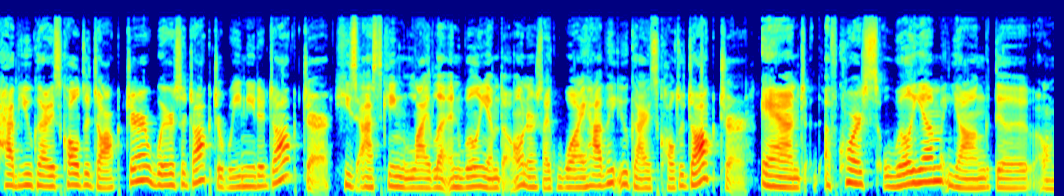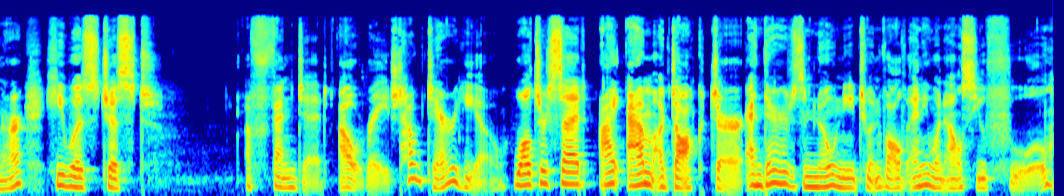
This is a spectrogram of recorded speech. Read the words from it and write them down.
Have you guys called a doctor? Where's a doctor? We need a doctor. He's asking Lila and William, the owners, like, Why haven't you guys called a doctor? And of course, William Young, the owner, he was just offended, outraged. How dare you? Walter said, I am a doctor, and there's no need to involve anyone else, you fool.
